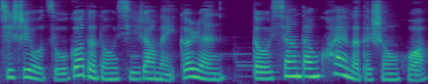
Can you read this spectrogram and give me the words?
其实有足够的东西让每个人都相当快乐的生活。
